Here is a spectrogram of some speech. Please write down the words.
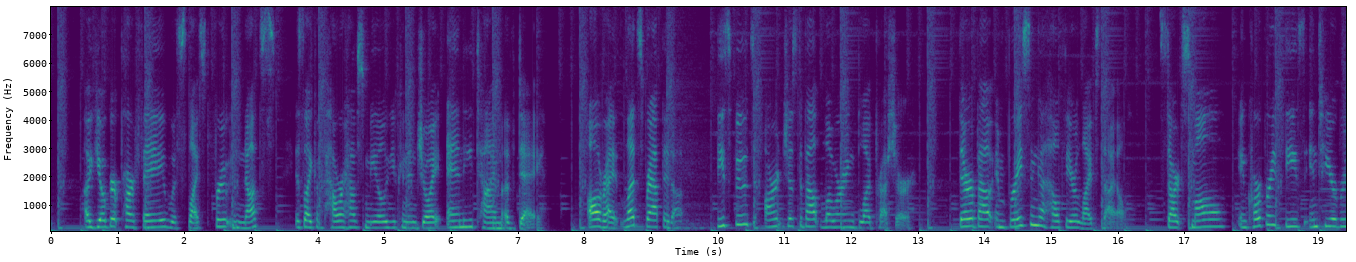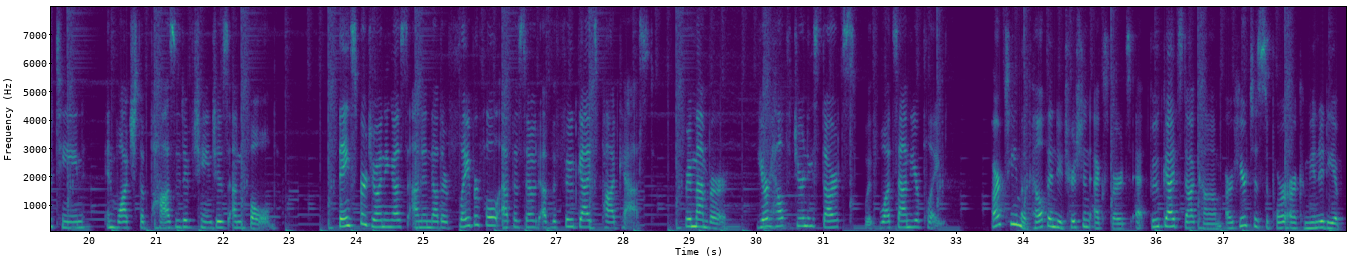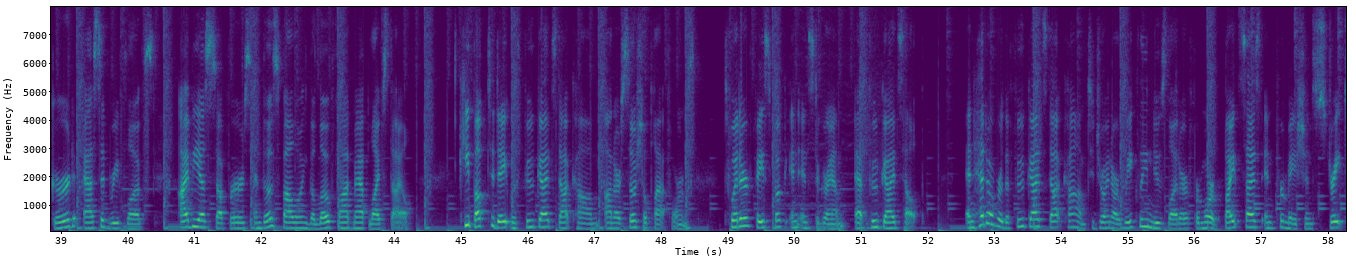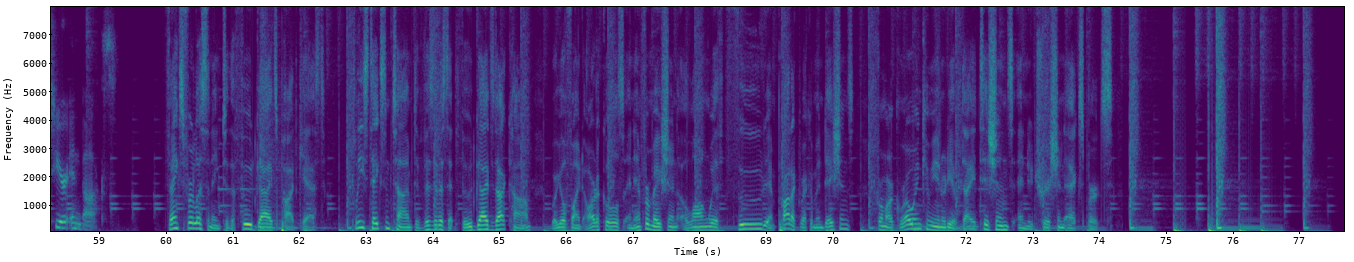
A yogurt parfait with sliced fruit and nuts is like a powerhouse meal you can enjoy any time of day. All right, let's wrap it up. These foods aren't just about lowering blood pressure, they're about embracing a healthier lifestyle. Start small, incorporate these into your routine, and watch the positive changes unfold. Thanks for joining us on another flavorful episode of the Food Guides podcast. Remember, your health journey starts with what's on your plate. Our team of health and nutrition experts at foodguides.com are here to support our community of GERD, acid reflux, IBS sufferers, and those following the low FODMAP lifestyle. Keep up to date with foodguides.com on our social platforms Twitter, Facebook, and Instagram at foodguideshelp. And head over to foodguides.com to join our weekly newsletter for more bite sized information straight to your inbox. Thanks for listening to the Food Guides Podcast please take some time to visit us at foodguides.com where you'll find articles and information along with food and product recommendations from our growing community of dietitians and nutrition experts.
